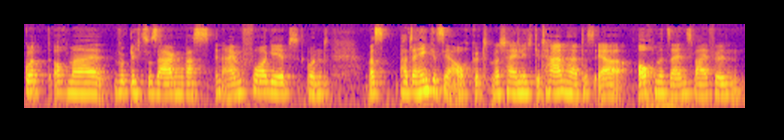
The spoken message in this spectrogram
Gott auch mal wirklich zu sagen, was in einem vorgeht und was Pater Henkes ja auch get wahrscheinlich getan hat, dass er auch mit seinen Zweifeln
